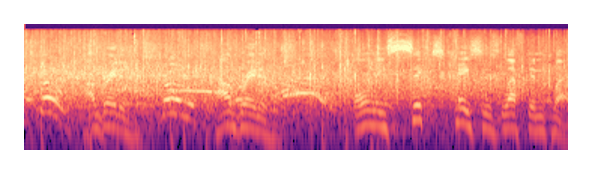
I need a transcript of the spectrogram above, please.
Let's go. How great is this? Go it. How great is this? Only six cases left in play.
